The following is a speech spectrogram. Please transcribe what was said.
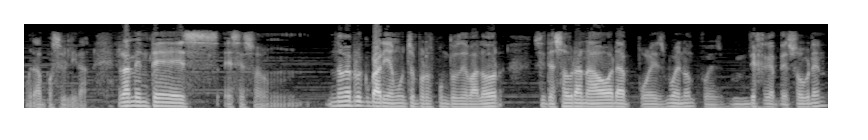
una posibilidad. Realmente es, es eso. No me preocuparía mucho por los puntos de valor. Si te sobran ahora, pues bueno, pues deja que te sobren.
